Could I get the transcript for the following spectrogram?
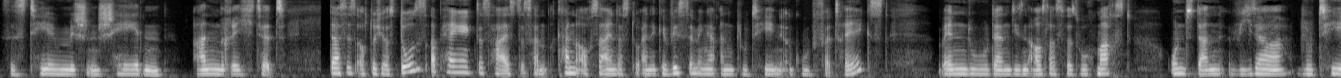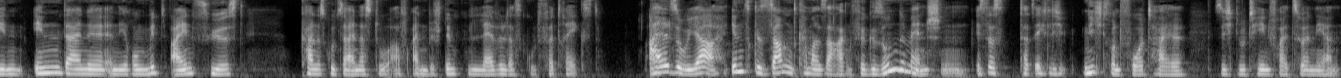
systemischen Schäden anrichtet. Das ist auch durchaus dosisabhängig. Das heißt, es kann auch sein, dass du eine gewisse Menge an Gluten gut verträgst, wenn du dann diesen Auslassversuch machst und dann wieder Gluten in deine Ernährung mit einführst, kann es gut sein, dass du auf einem bestimmten Level das gut verträgst. Also ja, insgesamt kann man sagen, für gesunde Menschen ist es tatsächlich nicht von Vorteil, sich glutenfrei zu ernähren,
